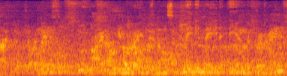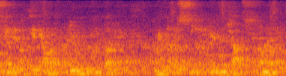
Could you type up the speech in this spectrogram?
should decide to join us, final arrangements may be made at the end of the Remain seated in your doom buggy. We will proceed in just a moment.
